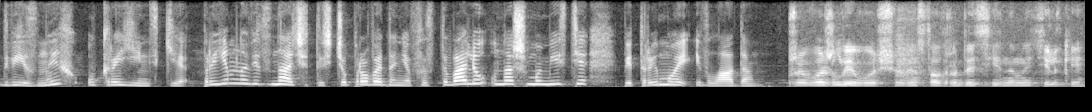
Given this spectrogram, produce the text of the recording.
Дві з них – українські. Приємно відзначити, що проведення фестивалю у нашому місті підтримує і влада. Дуже важливо, що він став традиційним не тільки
